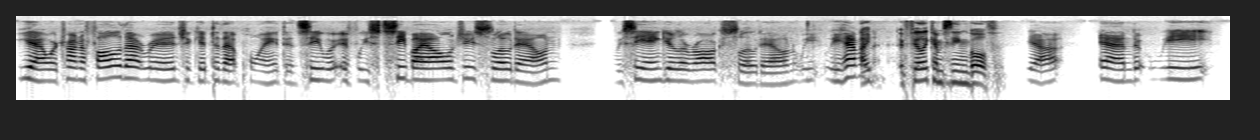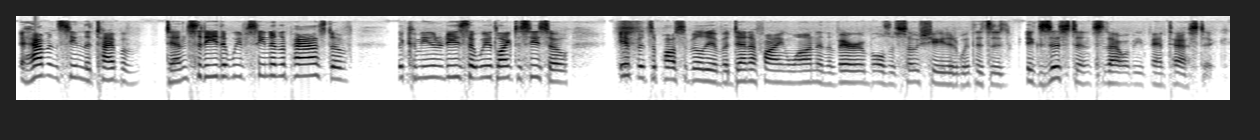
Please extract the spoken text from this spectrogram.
Yeah, we're trying to follow that ridge and get to that point and see if we see biology slow down, we see angular rocks slow down. We we haven't. I, I feel like I'm seeing both. Yeah, and we haven't seen the type of density that we've seen in the past of the communities that we'd like to see. So if it's a possibility of identifying one and the variables associated with its existence, that would be fantastic.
